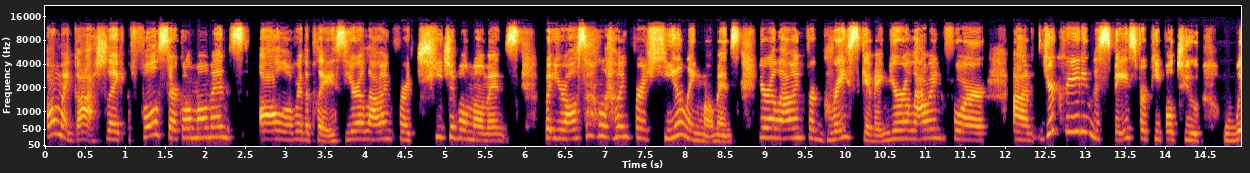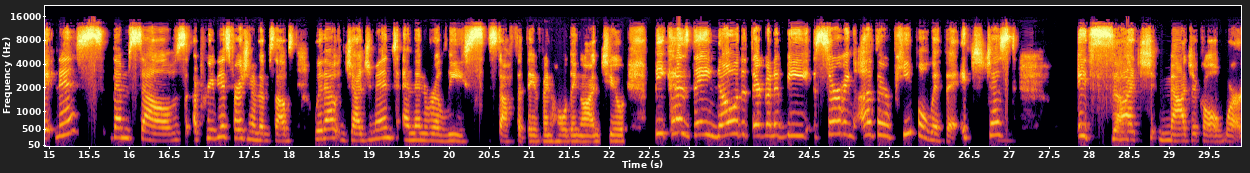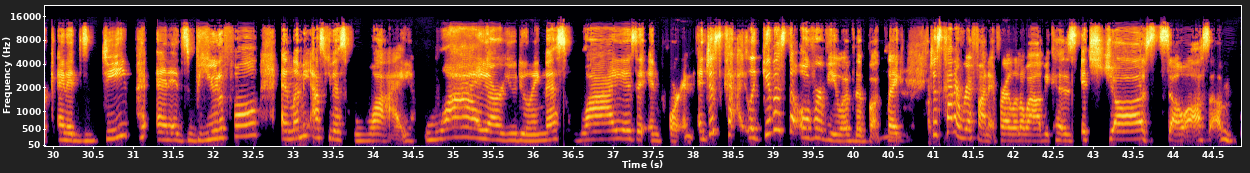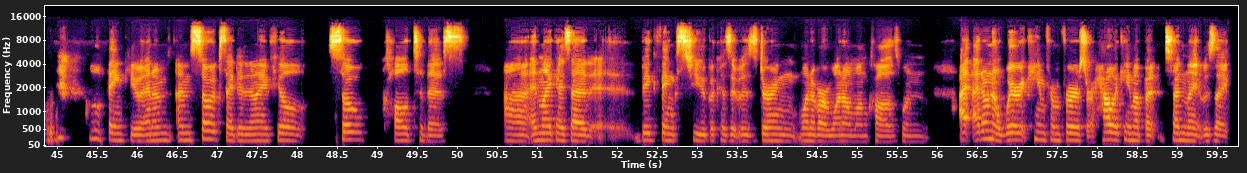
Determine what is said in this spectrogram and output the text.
oh my gosh, like full circle moments all over the place. You're allowing for teachable moments, but you're also allowing for healing moments. You're allowing for grace giving. You're allowing for, um, you're creating the space for people to witness themselves, a previous version of themselves, without judgment and then release stuff that they've been holding on to because they know that they're going to be serving other people with it. It's just, it's such magical work and it's deep and it's beautiful. And let me ask you this why? Why are you doing this? Why is it important? And just like give us the overview of the book. Like just kind of riff on it for a little while because it's just so awesome. Well thank you and i'm i'm so excited and i feel so called to this. Uh, and like i said eh, big thanks to you because it was during one of our one-on-one calls when I, I don't know where it came from first or how it came up, but suddenly it was like,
